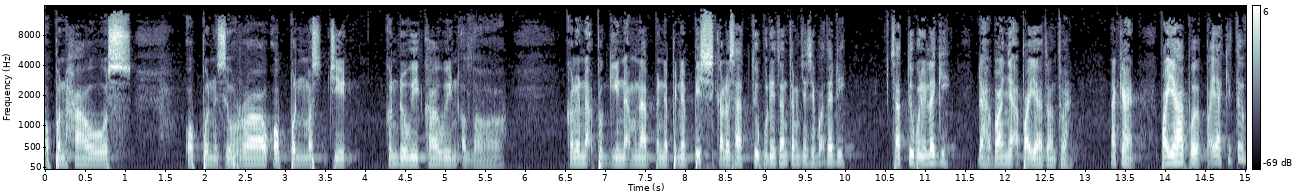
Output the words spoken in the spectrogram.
Open house, open surau, open masjid, kenduri kahwin Allah. Kalau nak pergi nak menepis-nepis, kalau satu boleh tuan-tuan macam saya buat tadi. Satu boleh lagi. Dah banyak payah tuan-tuan. Kan? Payah apa? Payah kita.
